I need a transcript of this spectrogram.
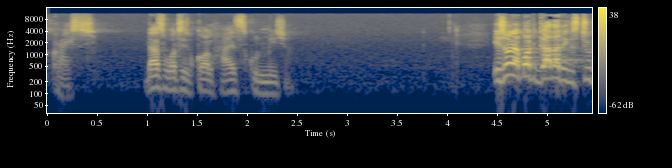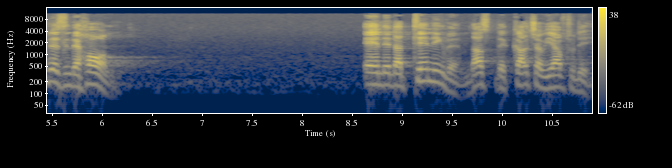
Christ. That's what is called high school mission. It's not about gathering students in the hall and entertaining them. That's the culture we have today.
